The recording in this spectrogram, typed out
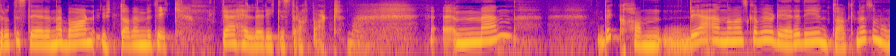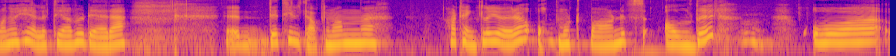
protesterende barn ut av en butikk. Det er heller ikke straffbart. Men det kan, det er, når man skal vurdere de unntakene, så må man jo hele tida vurdere eh, det tiltaket man eh, har tenkt å gjøre opp mot barnets alder, og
